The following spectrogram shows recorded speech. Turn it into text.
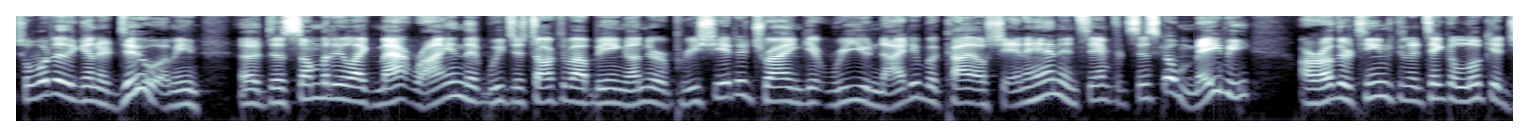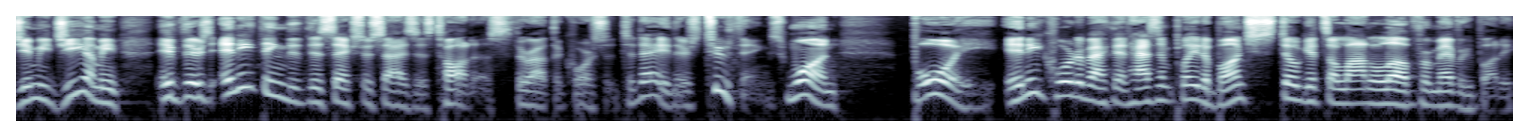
So what are they going to do? I mean, uh, does somebody like Matt Ryan that we just talked about being underappreciated try and get reunited with Kyle Shanahan in San Francisco? Maybe. Are other teams going to take a look at Jimmy G? I mean, if there's anything that this exercise has taught us throughout the course of today, there's two things. One, boy, any quarterback that hasn't played a bunch still gets a lot of love from everybody.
